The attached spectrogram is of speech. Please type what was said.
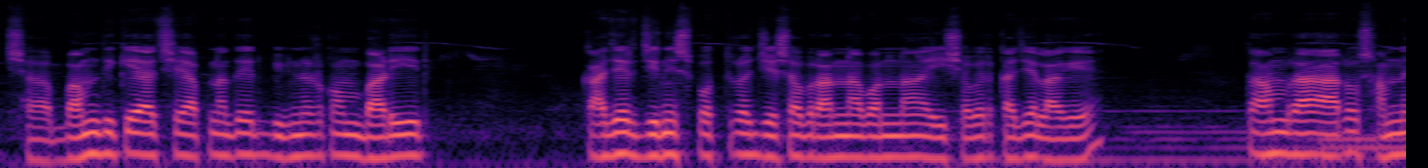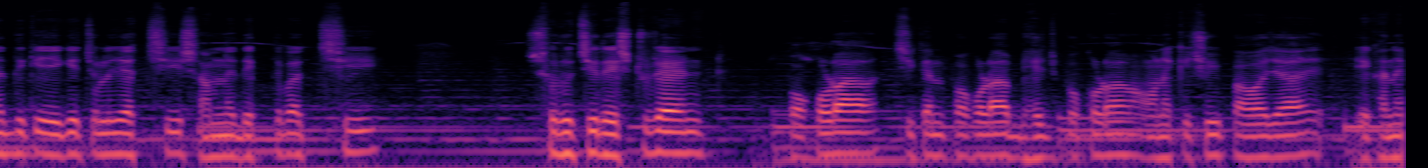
আচ্ছা বাম দিকে আছে আপনাদের বিভিন্ন রকম বাড়ির কাজের জিনিসপত্র, যেসব রান্না বান্না এইসবের কাজে লাগে। তো আমরা আরও সামনের দিকে এগিয়ে চলে যাচ্ছি। সামনে দেখতে পাচ্ছি Suruchi restaurant, pakora, chicken pakora, veg pakora অনেক কিছুই পাওয়া যায়। এখানে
